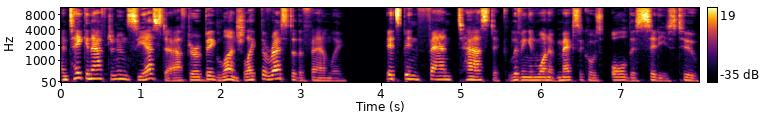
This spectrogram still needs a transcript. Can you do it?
and take an afternoon siesta after a big lunch like the rest of the family. It's been fantastic living in one of Mexico's oldest cities, too,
